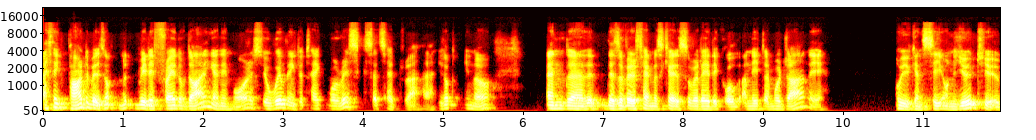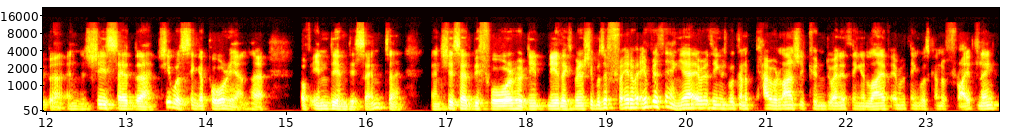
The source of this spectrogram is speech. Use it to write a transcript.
I think part of it is not really afraid of dying anymore. Is you're willing to take more risks, etc. You don't, you know. And uh, there's a very famous case of a lady called Anita Moorjani, who you can see on YouTube. Uh, and she said uh, she was Singaporean uh, of Indian descent. Uh, and she said before her near experience, she was afraid of everything. Yeah, everything was kind of paralyzed. She couldn't do anything in life. Everything was kind of frightening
